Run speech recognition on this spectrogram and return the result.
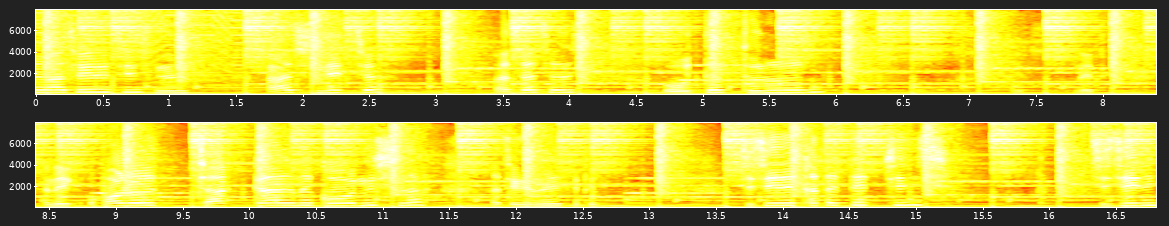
Hoparlörler için Ses alalesiz ne? Hoparlörler İlk boyutu Hadi söz Hadi Geciktiğin için Evet, istedi konu acele. Zikri torunu gidini, torunu istedi. Atacağız istedi. Atacak ne? İstedi? Çikolatasta あ、違うね、かて。ちちね、かたチ、ちにし。ちちね。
